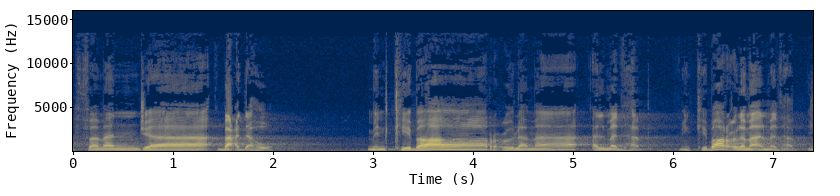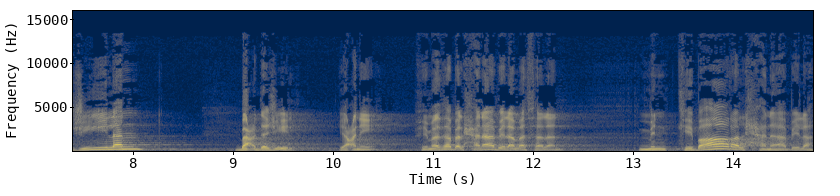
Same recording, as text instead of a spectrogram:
فمن جاء بعده. من كبار علماء المذهب. من كبار علماء المذهب. جيلا بعد جيل. يعني في مذهب الحنابلة مثلا من كبار الحنابلة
